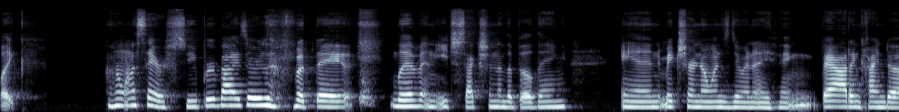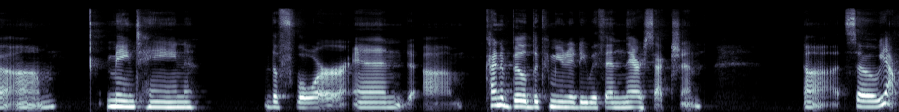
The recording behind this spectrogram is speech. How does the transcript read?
like I don't want to say are supervisors, but they live in each section of the building and make sure no one's doing anything bad and kind of um, maintain the floor and um, kind of build the community within their section. Uh, so, yeah.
